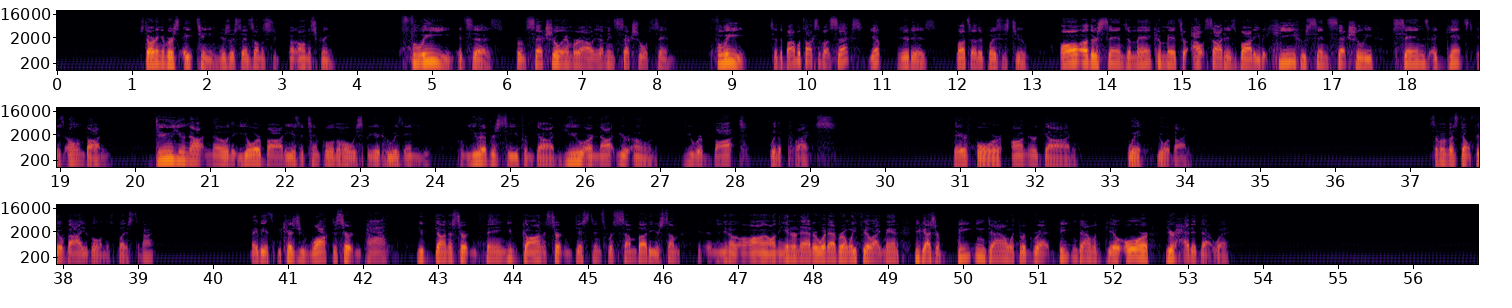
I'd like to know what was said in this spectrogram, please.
Starting in verse 18. Here's what it says on the, on the screen. Flee, it says, from sexual immorality. That means sexual sin. Flee. So the Bible talks about sex? Yep, here it is. Lots of other places too. All other sins a man commits are outside his body, but he who sins sexually sins against his own body. Do you not know that your body is a temple of the Holy Spirit who is in you, whom you have received from God? You are not your own. You were bought with a price. Therefore, honor God with your body. Some of us don't feel valuable in this place tonight. Maybe it's because you've walked a certain path you've done a certain thing, you've gone a certain distance with somebody or some, you know, on, on the internet or whatever, and we feel like, man, you guys are beaten down with regret, beaten down with guilt, or you're headed that way.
